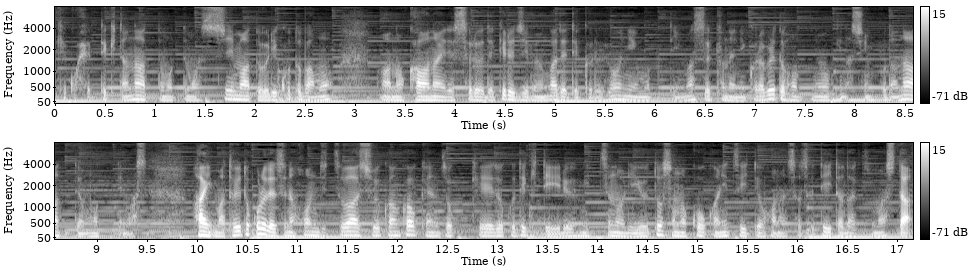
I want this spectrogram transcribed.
結構減ってきたなって思ってますし、まあ、あと売り言葉もあの買わないでスルーできる自分が出てくるように思っています。去年に比べると本当に大きな進歩だなって思っています。はい、まあ、というところですね、本日は習慣化を継続継続できている3つの理由とその効果についてお話しさせていただきました。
